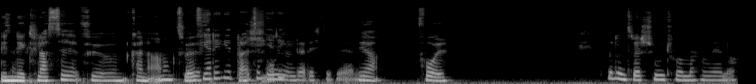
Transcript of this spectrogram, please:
in eine Klasse für, keine Ahnung, Zwölfjährige, In 13-Jährige? Schulen unterrichtet werden. Ja, voll. Das mit unserer Schultour machen wir noch.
